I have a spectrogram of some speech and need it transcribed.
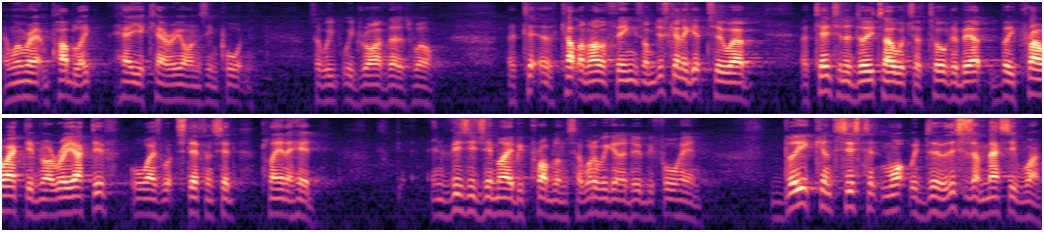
And when we're out in public, how you carry on is important. So we, we drive that as well. A, couple of other things. I'm just going to get to uh, attention to detail, which I've talked about. Be proactive, not reactive. Always what Stefan said, plan ahead. Envisage there may be problems, so what are we going to do beforehand? Be consistent in what we do. This is a massive one.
